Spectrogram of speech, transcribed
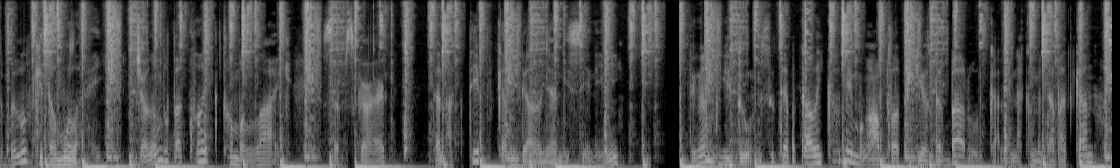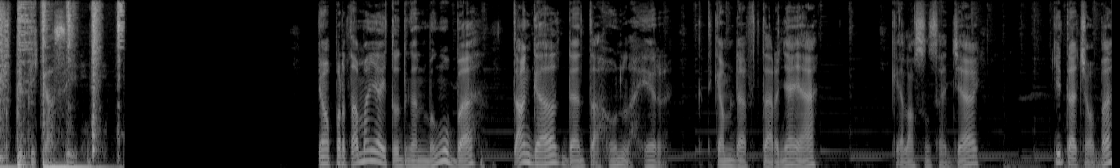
Sebelum kita mulai, jangan lupa klik tombol like, subscribe, dan aktifkan belnya di sini. Dengan begitu, setiap kali kami mengupload video terbaru, kalian akan mendapatkan notifikasi. Yang pertama yaitu dengan mengubah tanggal dan tahun lahir ketika mendaftarnya ya. Oke, langsung saja kita coba.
